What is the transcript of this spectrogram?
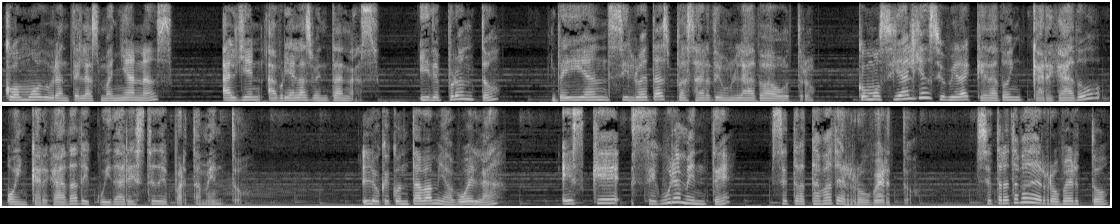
cómo durante las mañanas alguien abría las ventanas y de pronto veían siluetas pasar de un lado a otro, como si alguien se hubiera quedado encargado o encargada de cuidar este departamento. Lo que contaba mi abuela es que seguramente se trataba de Roberto. Se trataba de Roberto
